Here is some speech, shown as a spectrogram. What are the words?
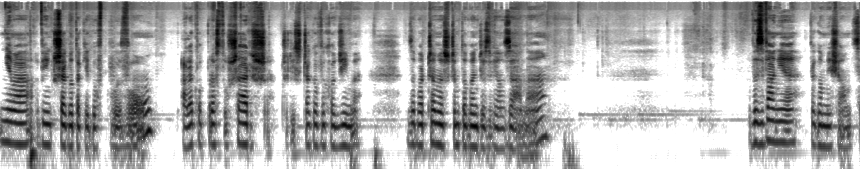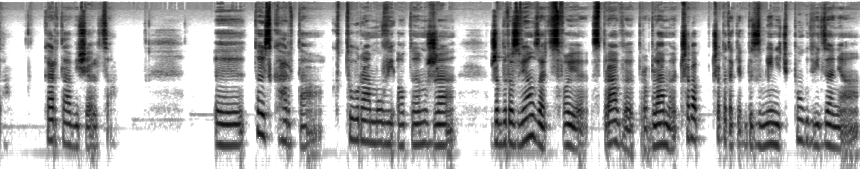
nie ma większego takiego wpływu, ale po prostu szerszy, czyli z czego wychodzimy. Zobaczymy, z czym to będzie związane. Wyzwanie tego miesiąca. Karta wisielca. Y, to jest karta, która mówi o tym, że żeby rozwiązać swoje sprawy, problemy, trzeba, trzeba tak jakby zmienić punkt widzenia,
